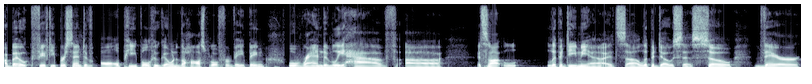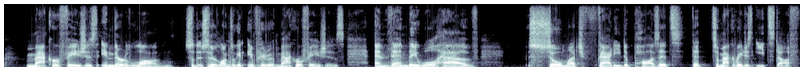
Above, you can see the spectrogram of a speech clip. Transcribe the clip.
about 50% of all people who go into the hospital for vaping will randomly have uh, it's not l- lipidemia it's uh, lipidosis so their macrophages in their lung so, that, so their lungs will get infiltrated with macrophages and then they will have so much fatty deposits that so macrophages eat stuff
